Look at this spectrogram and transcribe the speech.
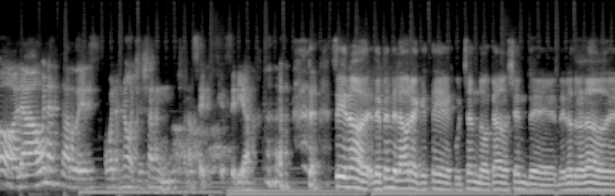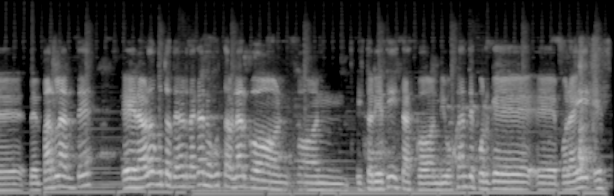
Hola, buenas tardes o buenas noches, ya, no sé qué sería. sí, no, depende de la hora que esté escuchando cada oyente del otro lado del parlante. Eh, la verdad, gusta tenerte acá. Nos gusta hablar con, historietistas, con dibujantes, porque eh, por ahí es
